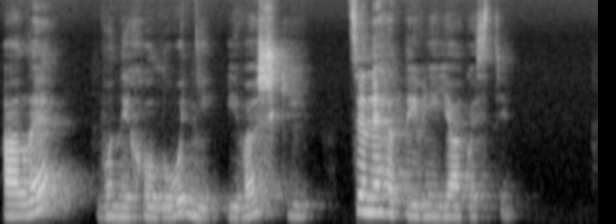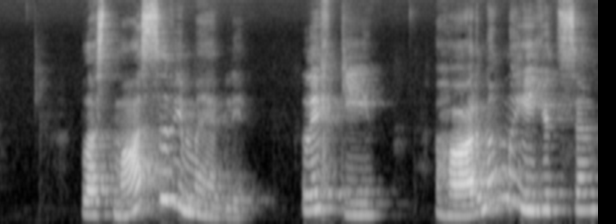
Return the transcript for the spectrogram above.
але вони холодні і важкі. Це негативні якості. Пластмасові меблі легкі, гарно миються,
